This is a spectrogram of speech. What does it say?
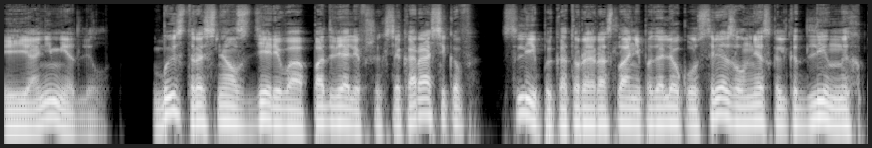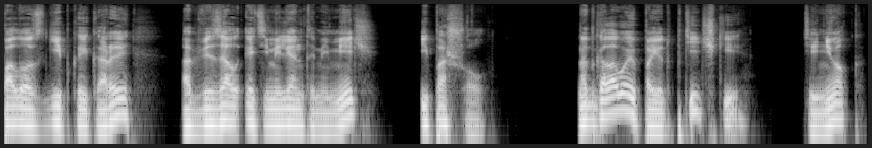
и я не медлил. Быстро снял с дерева подвялившихся карасиков, с липы, которая росла неподалеку, срезал несколько длинных полос гибкой коры, обвязал этими лентами меч и пошел. Над головой поют птички, тенек,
